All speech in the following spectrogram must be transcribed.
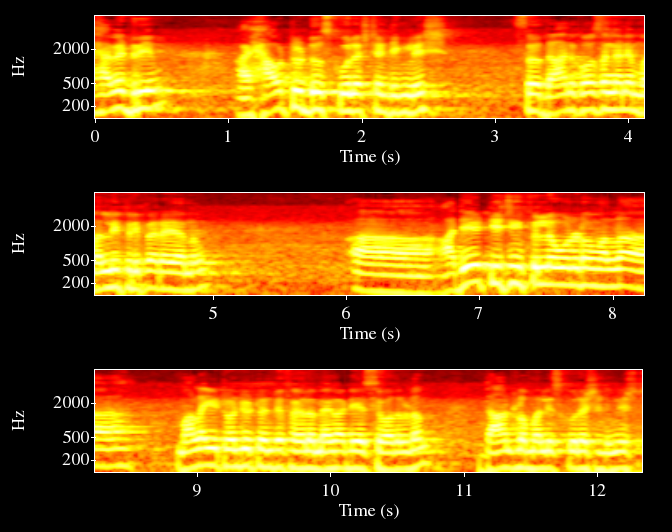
I have a dream I have to do school assistant English so దానికోసంగానే మళ్ళీ ప్రిపేర్ అయ్యాను. Uh, అదే టీచింగ్ ఫీల్డ్లో ఉండడం వల్ల మళ్ళీ ఈ ట్వంటీ ట్వంటీ ఫైవ్లో మెగా డిఎస్సి వదలడం. దాంట్లో మళ్ళీ స్కూల్ వచ్చి ఇంగ్లీష్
